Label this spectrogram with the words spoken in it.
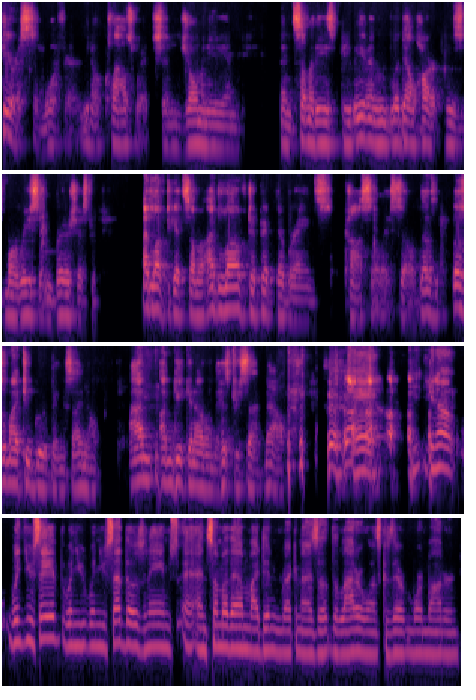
theorists of warfare, you know, Clausewitz and Jomini and and some of these people, even Liddell Hart, who's more recent in British history. I'd love to get some. I'd love to pick their brains constantly. So those those are my two groupings. I know. I'm I'm geeking out on the history side now. hey, you know when you say when you when you said those names and some of them I didn't recognize the, the latter ones because they're more modern.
